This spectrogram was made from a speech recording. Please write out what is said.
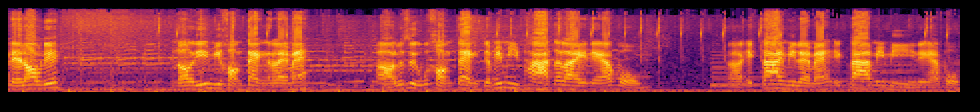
ไหนลองดิ ลองดิ มีของแต่งอะไรไหมอ่ารู้สึกว่าของแต่งจะไม่มีพาร์ทอะไรนะครับผมอ่าเอ็กต้ามีอะไรไหมเอ็กต้าไม่มีนะครับผม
